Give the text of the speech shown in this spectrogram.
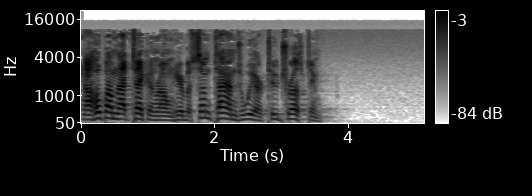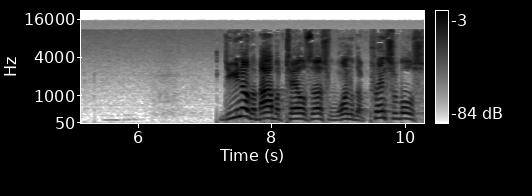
I hope I'm not taken wrong here, but sometimes we are too trusting. Do you know the Bible tells us one of the principles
